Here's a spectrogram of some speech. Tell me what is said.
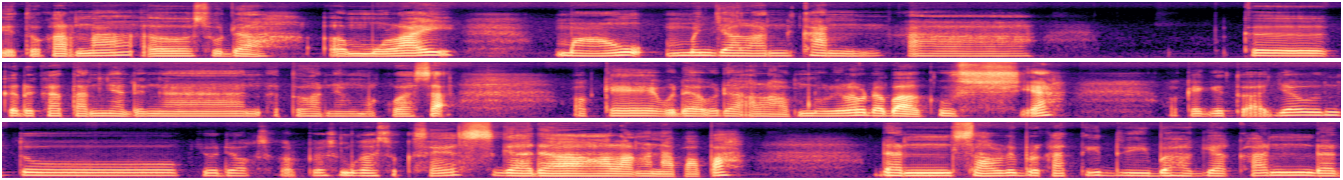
gitu. Karena uh, sudah uh, mulai mau menjalankan uh, ke kedekatannya dengan Tuhan yang Maha Kuasa. Oke, udah udah alhamdulillah udah bagus ya. Oke, gitu aja untuk zodiak Scorpio semoga sukses, gak ada halangan apa-apa dan selalu diberkati, dibahagiakan dan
